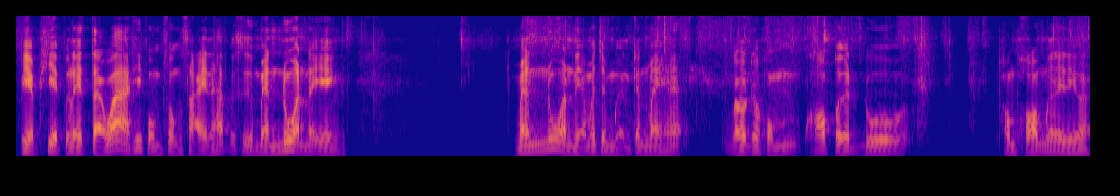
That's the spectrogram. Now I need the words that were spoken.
เปรียบเทียบกันเลย แต่ว่าที่ผมสงสัยนะครับก็คือแมนนวลนั่นเอง แมนนวลเนี่ยมันจะเหมือนกันไหมฮะ เราเดี๋ยวผมขอเปิดดูพร้อมๆกันเลยดีกว่า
